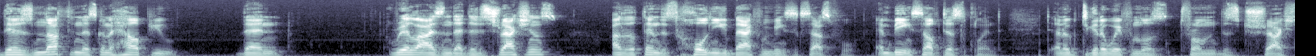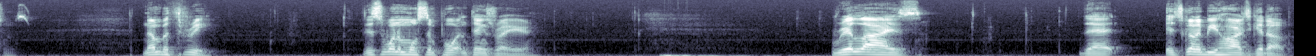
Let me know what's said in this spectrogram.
there's nothing that's going to help you than realizing that the distractions are the thing that's holding you back from being successful and being self-disciplined and to get away from those from the distractions. Number three, this is one of the most important things right here. Realize that it's going to be hard to get up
